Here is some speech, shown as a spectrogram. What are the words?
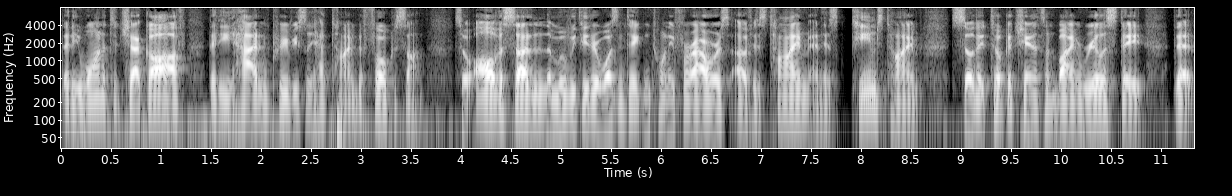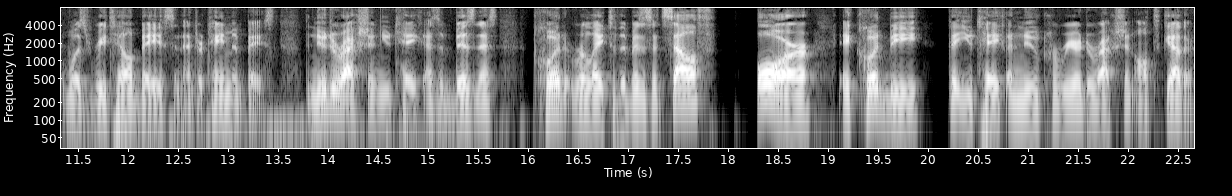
that he wanted to check off that he hadn't previously had time to focus on. So all of a sudden, the movie theater wasn't taking 24 hours of his time and his team's time. So they took a chance on buying real estate that was retail based and entertainment based. The new direction you take as a business could relate to the business itself, or it could be that you take a new career direction altogether.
